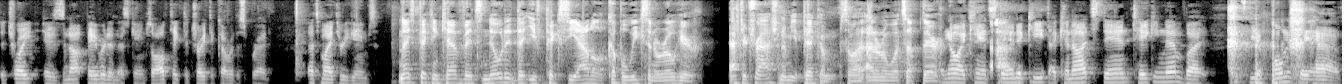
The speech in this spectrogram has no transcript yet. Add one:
Detroit is not favored in this game. So I'll take Detroit to cover the spread. That's my three games. Nice picking, Kev. It's noted that you've picked Seattle a couple weeks in a row here. After trashing them, you pick them. So I, I don't know what's up there. No, I can't stand uh, it, Keith. I cannot stand taking them, but it's the opponents they have.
